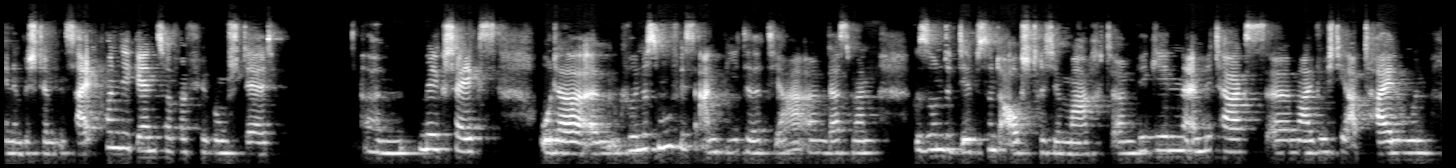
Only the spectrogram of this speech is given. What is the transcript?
in einem bestimmten Zeitkontingent zur Verfügung stellt, ähm, Milkshakes oder ähm, grüne Smoothies anbietet, ja, ähm, dass man gesunde Dips und Ausstriche macht. Ähm, wir gehen äh, mittags äh, mal durch die Abteilungen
